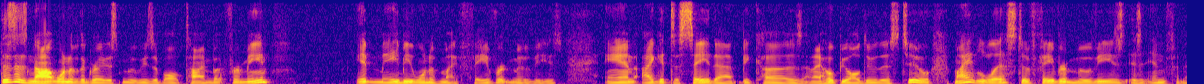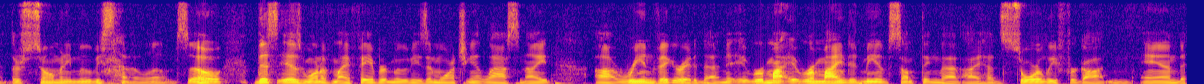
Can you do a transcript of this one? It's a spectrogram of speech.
this is not one of the greatest movies of all time. But for me, it may be one of my favorite movies. And I get to say that because, and I hope you all do this too, my list of favorite movies is infinite. There's so many movies that I love. So this is one of my favorite movies, and watching it last night uh, reinvigorated that. And it, remi- it reminded me of something that I had sorely forgotten. And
